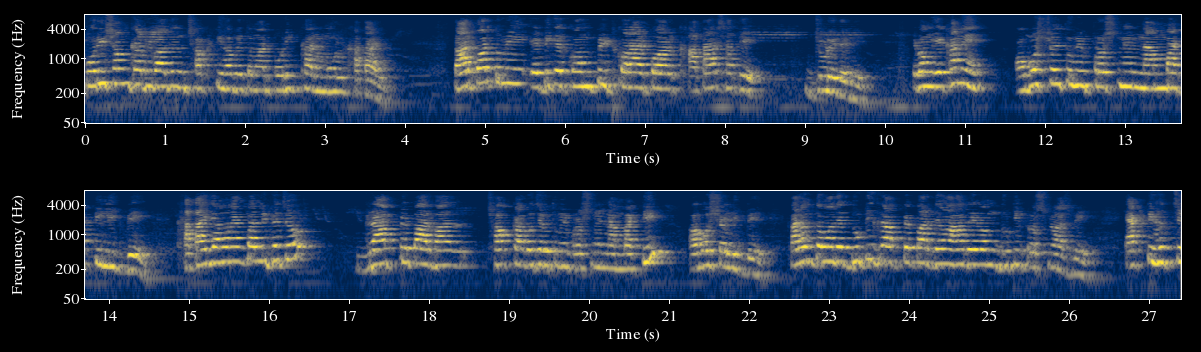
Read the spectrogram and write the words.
পরিসংখ্যা বিভাজন ছকটি হবে তোমার পরীক্ষার মূল খাতায়। তারপর তুমি এটিকে কমপ্লিট করার পর খাতার সাথে জুড়ে দেবে। এবং এখানে অবশ্যই তুমি প্রশ্নের নাম্বারটি লিখবে। খাতায় যেমন একবার লিখেছ গ্রাফ পেপার বা ছক কাগজেও তুমি প্রশ্নের নাম্বারটি অবশ্যই লিখবে। কারণ তোমাদের দুটি গ্রাফ পেপার দেওয়া হবে এবং দুটি প্রশ্ন আসবে। একটি হচ্ছে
